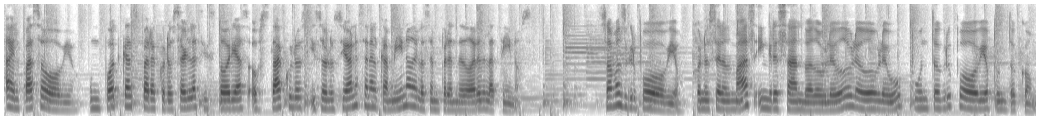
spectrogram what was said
a El Paso Obvio, un podcast para conocer las historias, obstáculos y soluciones en el camino de los emprendedores latinos. Somos Grupo Obvio. Conocernos más ingresando a www.grupoobvio.com.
